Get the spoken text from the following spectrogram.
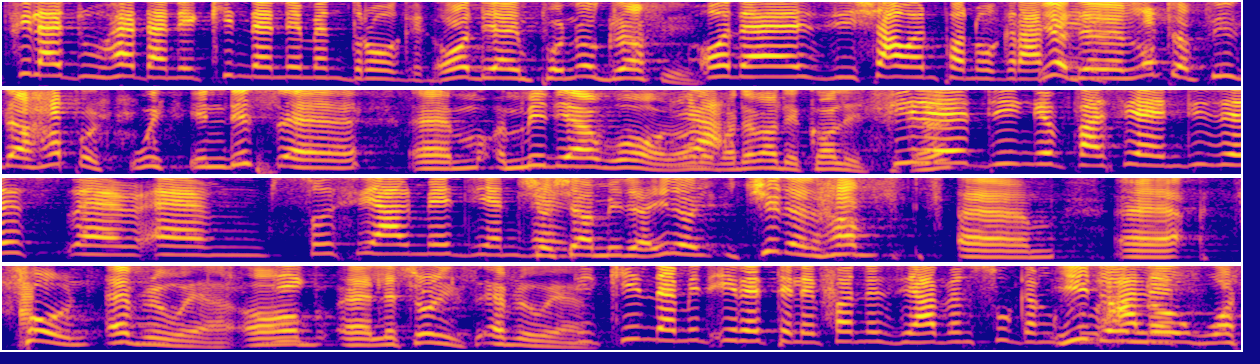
vielleicht du hörst, deine Kinder nehmen Drogen. or they are in pornography. Oder sie schauen Pornografie. Yeah, there are a lot of things that happen we, in this uh, um, media world, or Yeah. whatever they call it. Viele eh? Dinge passieren in dieses äh, ähm, Social Medien. Social media. You know, children have um, uh, phone everywhere or Die- uh, electronics everywhere. Die Kinder mit ihren Telefonen, sie haben Zugang You zu don't know what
